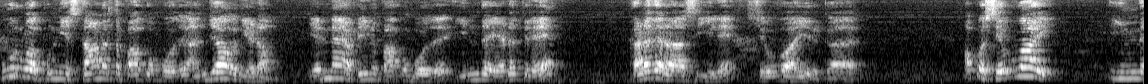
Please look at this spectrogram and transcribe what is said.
பூர்வ புண்ணிய ஸ்தானத்தை பார்க்கும்போது அஞ்சாவது இடம் என்ன அப்படின்னு பார்க்கும்போது இந்த இடத்துல கடக ராசியிலே செவ்வாய் இருக்கார். அப்போ செவ்வாய் இந்த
